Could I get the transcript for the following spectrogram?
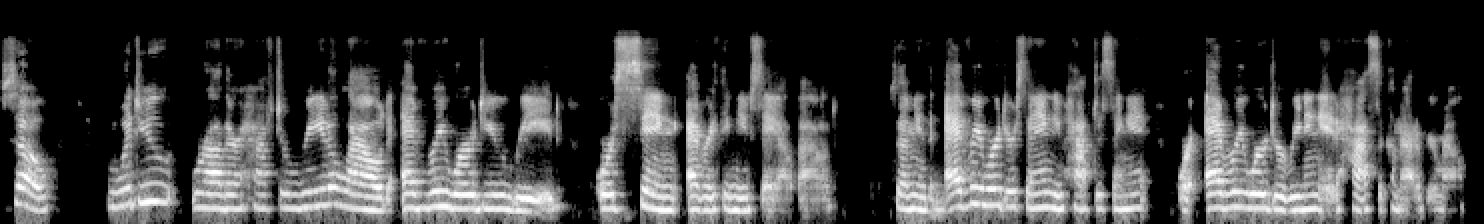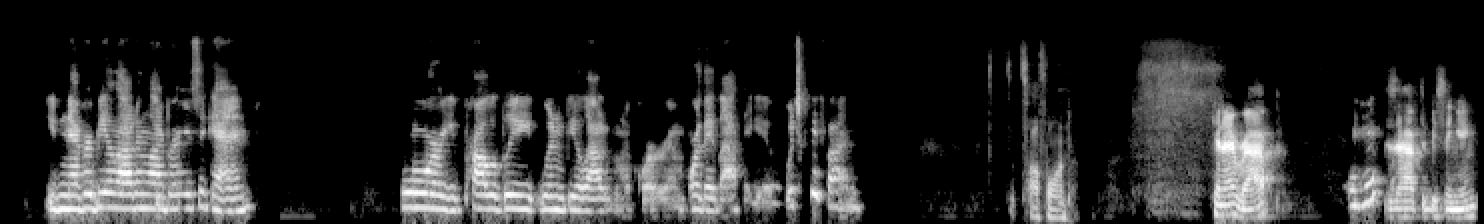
So, would you rather have to read aloud every word you read or sing everything you say out loud? So that means every word you're saying, you have to sing it, or every word you're reading, it has to come out of your mouth. You'd never be allowed in libraries again, or you probably wouldn't be allowed in a courtroom, or they'd laugh at you, which could be fun. It's a tough one. Can I rap? Mm-hmm. Does it have to be singing?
